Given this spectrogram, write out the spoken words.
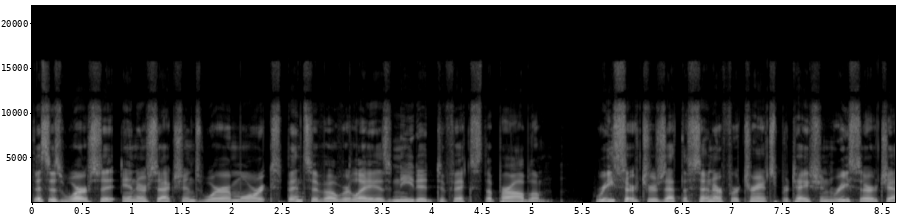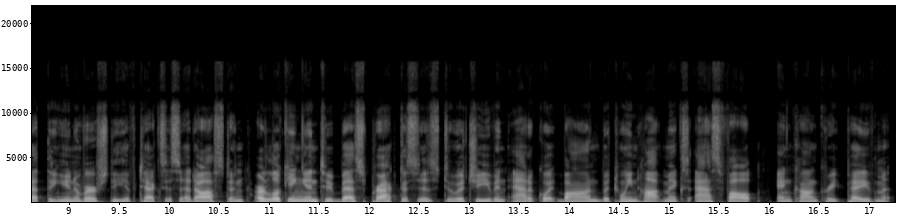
This is worse at intersections where a more expensive overlay is needed to fix the problem. Researchers at the Center for Transportation Research at the University of Texas at Austin are looking into best practices to achieve an adequate bond between hot mix asphalt and concrete pavement.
